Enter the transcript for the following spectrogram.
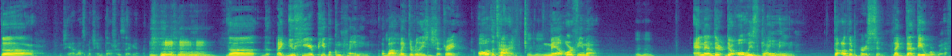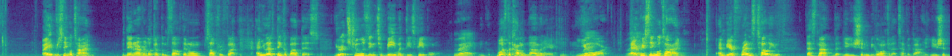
the see, I lost my chain of thought for a second. the, the like you hear people complaining about mm-hmm. like the relationships, right? All the time, mm-hmm. male or female. Mm-hmm. And then they're they're always blaming the other person, like that they were with, every single time. But they never look at themselves. They don't self reflect. And you got to think about this. You're choosing to be with these people. Right. What's the common denominator? You Right. are Right. every single time, and your friends tell you that's not that you shouldn't be going for that type of guy. You should.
